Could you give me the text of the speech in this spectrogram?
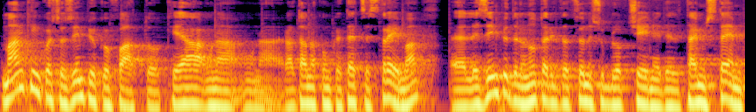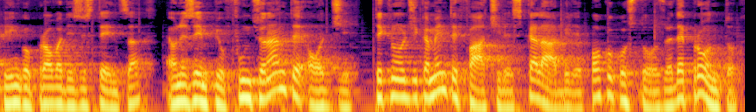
ma anche in questo esempio che ho fatto, che ha una, una in realtà una concretezza estrema, eh, l'esempio della notarizzazione su blockchain e del timestamping o prova di esistenza è un esempio funzionante oggi, tecnologicamente facile, scalabile, poco costoso ed è pronto.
